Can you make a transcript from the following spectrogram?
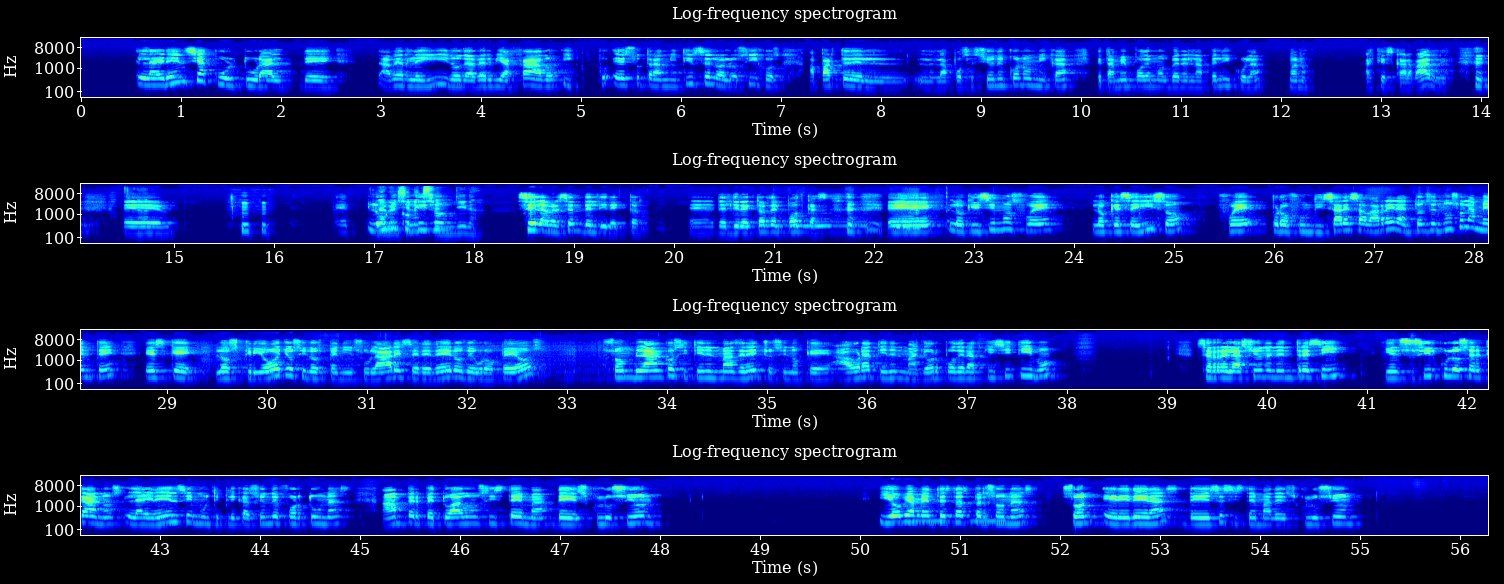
la herencia cultural de haber leído, de haber viajado y eso transmitírselo a los hijos, aparte de la posesión económica, que también podemos ver en la película, bueno, hay que escarbarle. eh, eh, lo único que hizo... Sí, la versión del director. Eh, del director del podcast. Lo que hicimos fue, lo que se hizo fue profundizar esa barrera. Entonces, no solamente es que los criollos y los peninsulares herederos de europeos son blancos y tienen más derechos, sino que ahora tienen mayor poder adquisitivo, se relacionan entre sí y en sus círculos cercanos la herencia y multiplicación de fortunas han perpetuado un sistema de exclusión y obviamente estas personas son herederas de ese sistema de exclusión.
